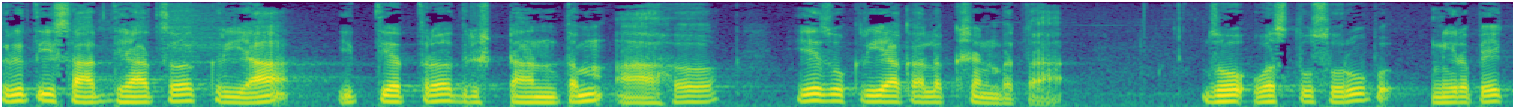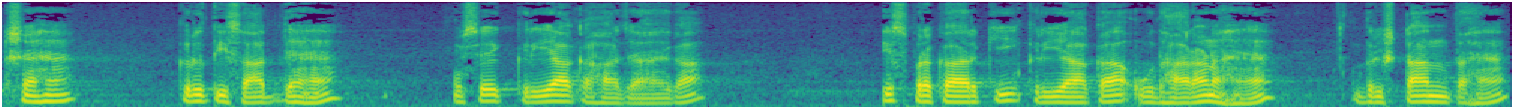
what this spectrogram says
कृति साध्याच क्रिया इत्यत्र दृष्टांतम आह। ये जो क्रिया का लक्षण बता, जो वस्तु स्वरूप निरपेक्ष है, कृति साध्य है उसे क्रिया कहा जाएगा। इस प्रकार की क्रिया का उदाहरण है, दृष्टांत है,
